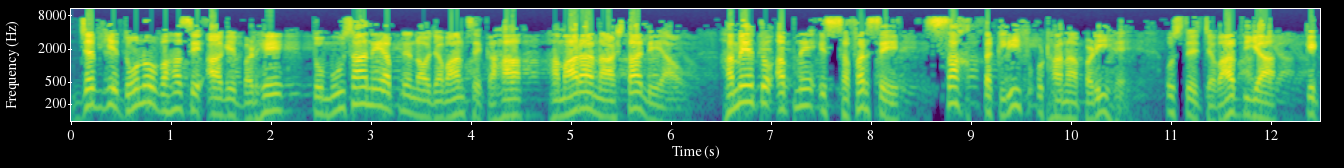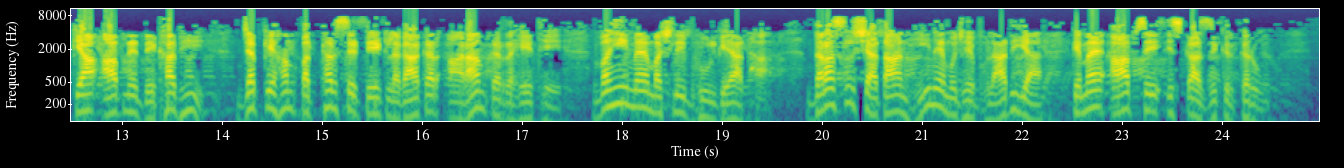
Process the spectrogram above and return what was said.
جب یہ دونوں وہاں سے آگے بڑھے تو موسا نے اپنے نوجوان سے کہا، ہمارا ناشتہ لے آؤ۔ ہمیں تو اپنے اس سفر سے سخت تکلیف اٹھانا پڑی ہے۔ اس نے جواب دیا کہ کیا آپ نے دیکھا بھی؟ جبکہ ہم پتھر سے ٹیک لگا کر آرام کر رہے تھے، وہیں میں مچھلی بھول گیا تھا۔ دراصل شیطان ہی نے مجھے بھلا دیا کہ میں آپ سے اس کا ذکر کروں۔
